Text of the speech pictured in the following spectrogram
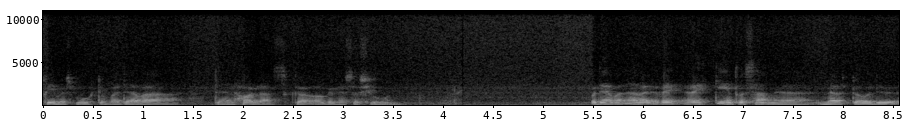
primus motor. Det var den hollandske organisasjonen. Og Det var en rekke interessante møter. Og det,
